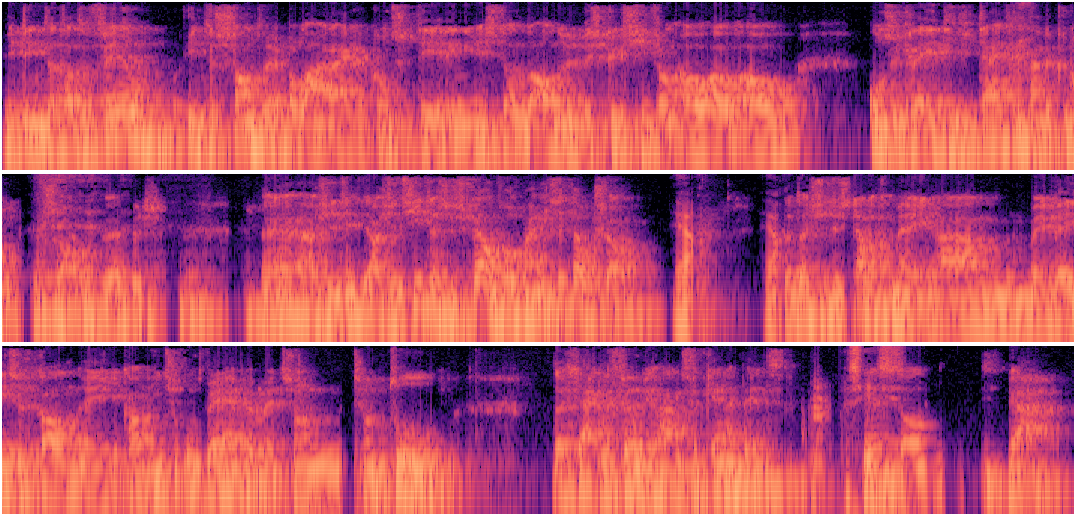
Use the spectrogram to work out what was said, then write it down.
Ik denk dat dat een veel interessantere en belangrijke constatering is dan de andere discussie van oh, oh, oh, onze creativiteit gaat naar de knop of zo. Hè? Dus, hè, als, je het, als je het ziet als een spel, volgens mij is het ook zo. Ja, ja. Dat als je er zelf mee, aan, mee bezig kan en je kan iets ontwerpen met zo'n zo'n tool, dat je eigenlijk veel meer aan het verkennen bent. precies. En dan, ja,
